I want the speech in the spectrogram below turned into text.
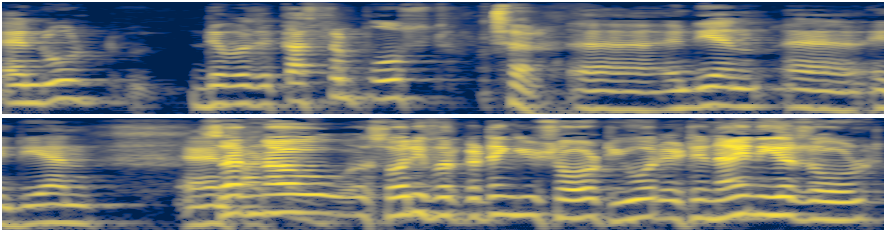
and route there was a custom post. Sir. Uh, Indian, uh, Indian. Sir, now sorry for cutting you short. You are 89 years old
